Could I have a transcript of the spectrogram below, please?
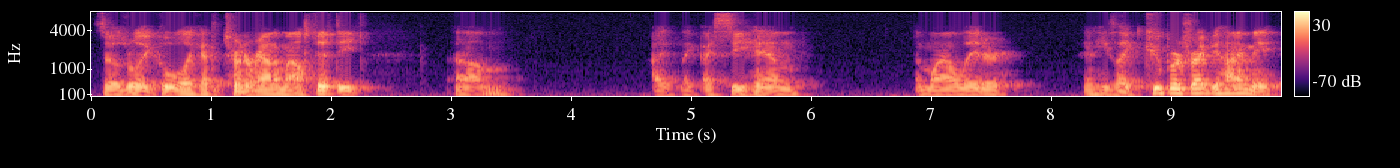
so it was really cool. Like at the turnaround at mile fifty, um, I like I see him a mile later, and he's like Cooper's right behind me,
